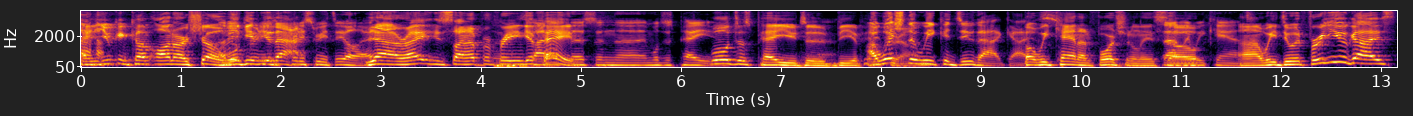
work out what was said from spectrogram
and you can come on our show. That'd we'll give pretty- you that. Pretty sweet deal. Eh? Yeah, right? You sign up for free and get Sign up paid. this and, uh, and we'll just pay you. We'll just pay you to be a Patreon. I wish that we could do that, guys. But we can't, unfortunately. Sadly, so we can't. Uh, we do it for you guys,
